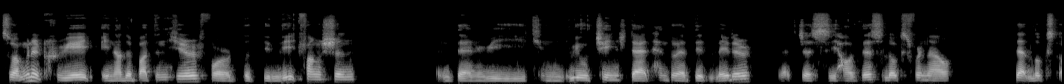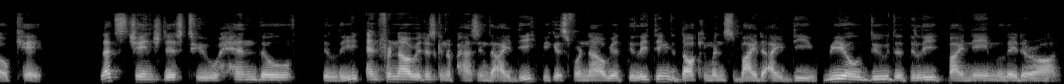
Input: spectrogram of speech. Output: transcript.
So I'm going to create another button here for the delete function and then we can we'll change that handle edit later. Let's just see how this looks for now. That looks okay. Let's change this to handle delete. And for now we're just going to pass in the ID because for now we are deleting the documents by the ID we'll do the delete by name later on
